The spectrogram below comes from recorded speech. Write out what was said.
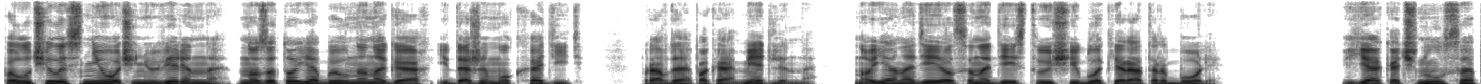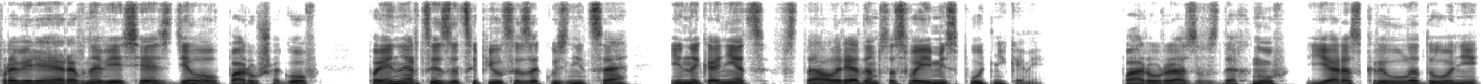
Получилось не очень уверенно, но зато я был на ногах и даже мог ходить. Правда, пока медленно, но я надеялся на действующий блокиратор боли. Я качнулся, проверяя равновесие, сделал пару шагов, по инерции зацепился за кузнеца — и, наконец, встал рядом со своими спутниками. Пару раз вздохнув, я раскрыл ладони,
